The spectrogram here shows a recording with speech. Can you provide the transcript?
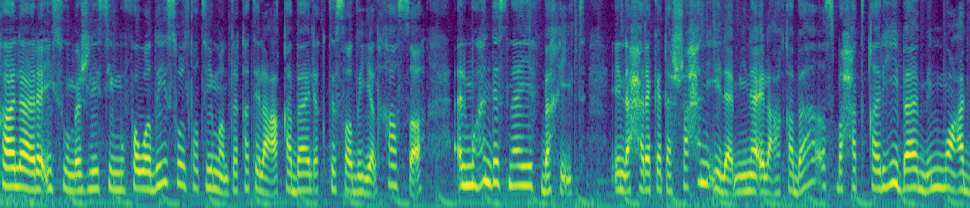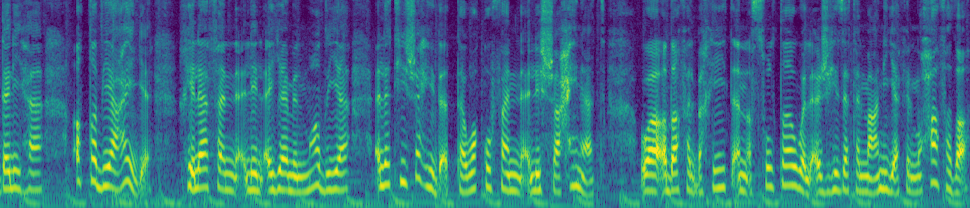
قال رئيس مجلس مفوضي سلطة منطقة العقبة الاقتصادية الخاصة المهندس نايف بخيت. إن حركة الشحن إلى ميناء العقبة أصبحت قريبة من معدلها الطبيعي خلافا للأيام الماضية التي شهدت توقفا للشاحنات. وأضاف البخيت أن السلطة والأجهزة المعنية في المحافظة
